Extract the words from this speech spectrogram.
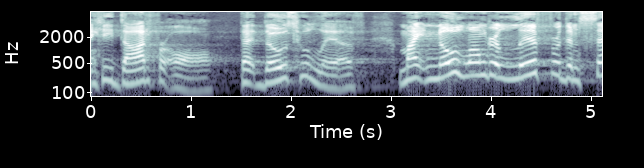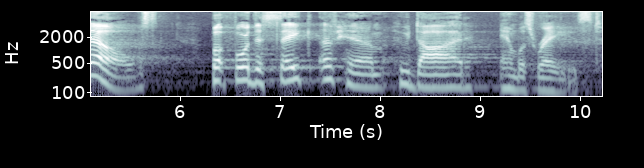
And he died for all, that those who live might no longer live for themselves, but for the sake of him who died and was raised.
